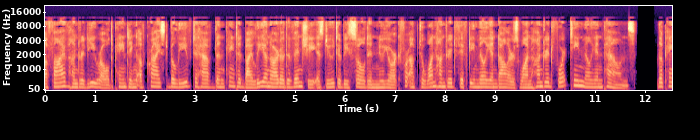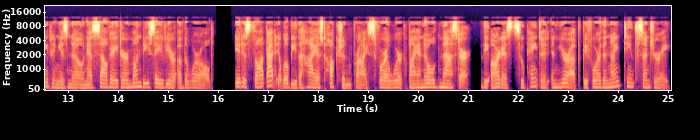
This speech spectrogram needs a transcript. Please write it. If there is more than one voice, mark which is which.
Speaker 1: A 500-year-old painting of Christ believed to have been painted by Leonardo da Vinci is due to be sold in New York for up to $150 million 114 million pounds. The painting is known as Salvator Mundi Savior of the World. It is thought that it will be the highest auction price for a work by an old master, the artists who painted in Europe before the 19th century.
